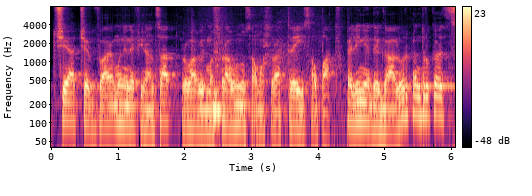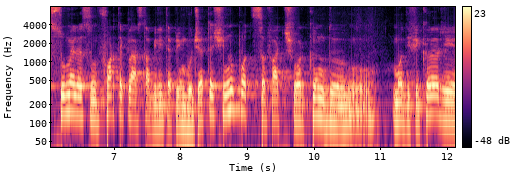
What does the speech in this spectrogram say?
ceea ce va rămâne nefinanțat, probabil măsura 1 sau măsura 3 sau 4, pe linie de galuri, pentru că sumele sunt foarte clar stabilite prin bugete și nu poți să faci oricând modificări,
